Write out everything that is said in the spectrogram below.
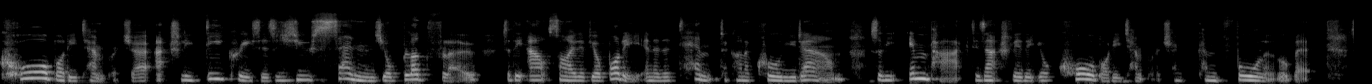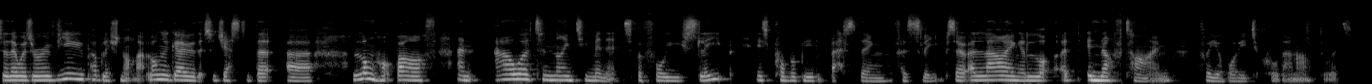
core body temperature actually actually decreases as you send your blood flow to the outside of your body in an attempt to kind of cool you down. So the impact is actually that your core body temperature can fall a little bit. So there was a review published not that long ago that suggested that uh, a long hot bath, an hour to 90 minutes before you sleep, is probably the best thing for sleep. So allowing a lot enough time for your body to cool down afterwards.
